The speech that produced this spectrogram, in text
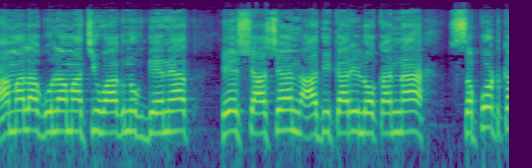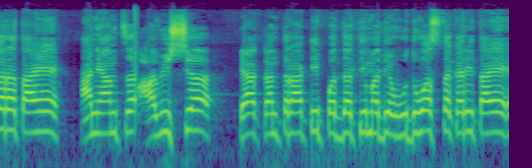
आम्हाला गुलामाची वागणूक देण्यात हे शासन अधिकारी लोकांना सपोर्ट करत आहे आणि आमचं आयुष्य या कंत्राटी पद्धतीमध्ये उद्ध्वस्त करीत आहे.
